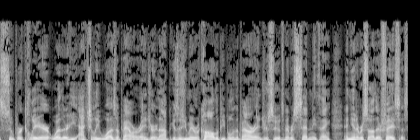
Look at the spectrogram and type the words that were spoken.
super clear whether he actually was a Power Ranger or not, because as you may recall, the people in the Power Ranger suits never said anything, and you never saw their faces.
